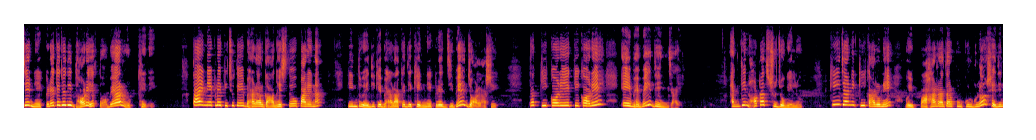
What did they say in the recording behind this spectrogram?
যে নেকড়েকে যদি ধরে তবে আর রক্ষে নেই। তাই নেকড়ে কিছুতেই ভেড়ার গা ঘেঁষতেও পারে না। কিন্তু এদিকে ভেড়াকে দেখে নেকড়ের জিভে জল আসে। তা কি করে কি করে? এই ভেবেই দিন যায়। একদিন হঠাৎ সুযোগ এলো। কি জানি কি কারণে ওই পাহারাদার কুকুরগুলো সেদিন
